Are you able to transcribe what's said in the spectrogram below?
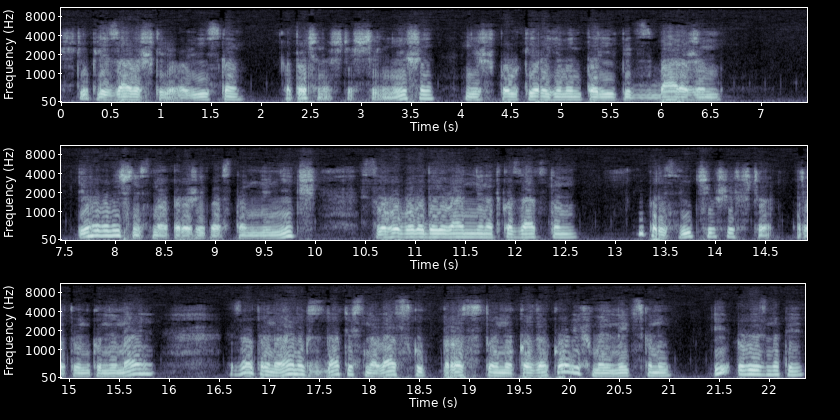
щуплі залишки його війська, оточено ще щільніше, ніж полки регіментарів під Збаражем. Його величність мав пережити останню ніч свого володарювання над козацтвом і, пересвідчивши, що рятунку немає, завтра на ранок здатись на ласку простому козакові Хмельницькому і визнати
